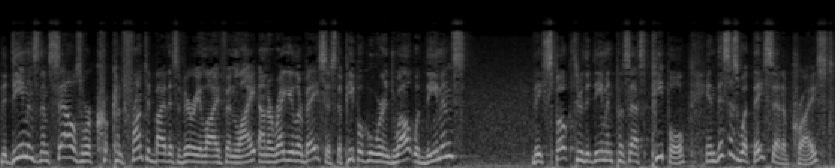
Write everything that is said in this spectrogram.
The demons themselves were c- confronted by this very life and light on a regular basis. The people who were indwelt with demons, they spoke through the demon possessed people, and this is what they said of Christ.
